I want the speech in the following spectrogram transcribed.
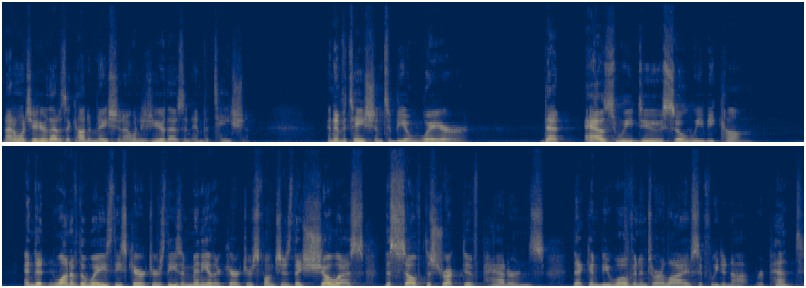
And I don't want you to hear that as a condemnation. I want you to hear that as an invitation. An invitation to be aware that as we do, so we become and that one of the ways these characters, these and many other characters, function is they show us the self destructive patterns that can be woven into our lives if we do not repent.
